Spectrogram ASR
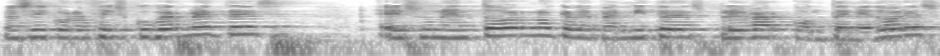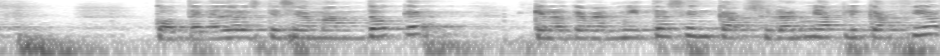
No sé si conocéis Kubernetes, es un entorno que me permite desplegar contenedores, contenedores que se llaman Docker, que lo que permite es encapsular mi aplicación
